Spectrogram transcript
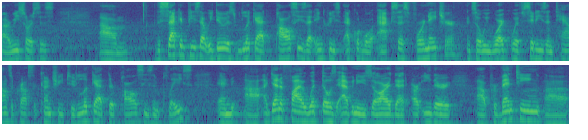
uh, resources. Um, the second piece that we do is we look at policies that increase equitable access for nature. And so we work with cities and towns across the country to look at their policies in place and uh, identify what those avenues are that are either uh, preventing uh,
